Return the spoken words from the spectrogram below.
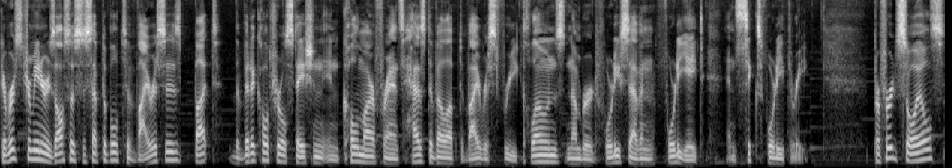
Gewürztraminer is also susceptible to viruses, but the viticultural station in Colmar, France has developed virus free clones numbered 47, 48, and 643. Preferred soils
